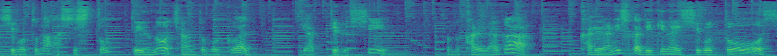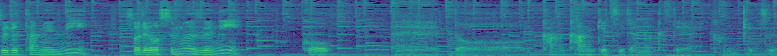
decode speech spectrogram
仕事のアシストっていうのをちゃんと僕はやってるしその彼らが彼らにしかできない仕事をするためにそれをスムーズにこうえっ、と完結じゃなくて完結、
